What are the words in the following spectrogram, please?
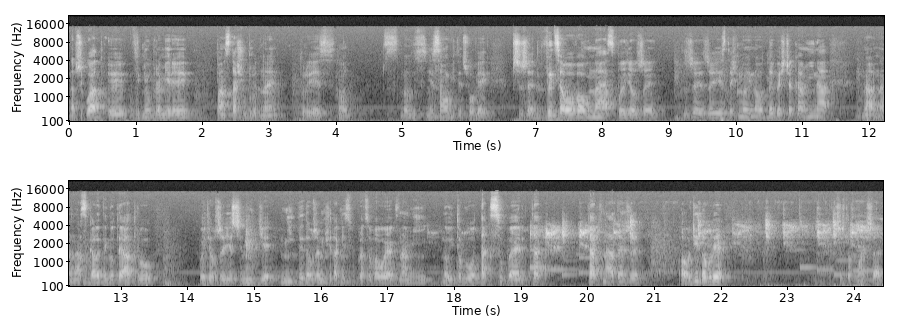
Na przykład y, w dniu premiery pan Stasiu Brudny, który jest no, no, niesamowity człowiek, przyszedł, wycałował nas, powiedział, że, że, że jesteśmy no, debeściakami na, na, na, na skalę tego teatru. Powiedział, że jeszcze nigdzie, nigdy dobrze mu się tak nie współpracowało jak z nami. No i to było tak super, tak, tak na ten, że... O, dzień dobry. Krzysztof Majszak.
